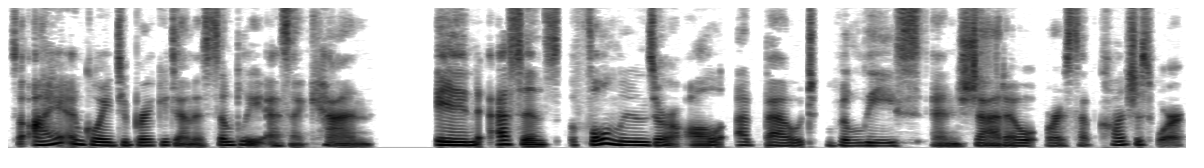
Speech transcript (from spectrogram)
So, I am going to break it down as simply as I can. In essence, full moons are all about release and shadow or subconscious work.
